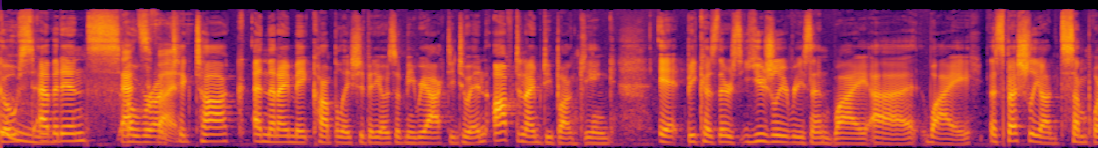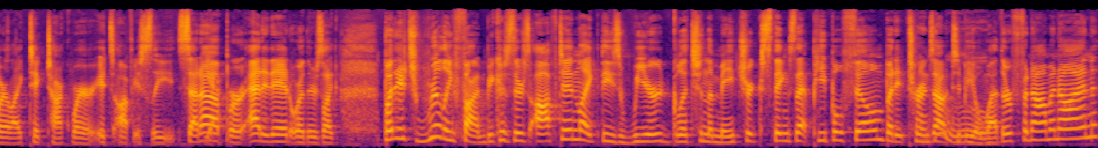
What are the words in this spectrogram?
ghost evidence over on. TikTok and then I make compilation videos of me reacting to it and often I'm debunking it because there's usually a reason why uh why especially on somewhere like TikTok where it's obviously set up or edited or there's like but it's really fun because there's often like these weird glitch in the matrix things that people film but it turns out to be a weather phenomenon.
